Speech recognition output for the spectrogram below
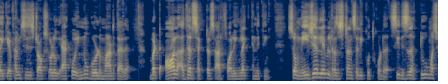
like F M C C ಸ್ಟಾಕ್ಸ್ಗಳು ಯಾಕೋ ಇನ್ನೂ ಹೋಲ್ಡ್ ಮಾಡ್ತಾ ಇದೆ. But all other sectors are following like anything so major level resistance ಅಲ್ಲಿ ಕೂತ್ಕೊಂಡಿದೆ see this is a too much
